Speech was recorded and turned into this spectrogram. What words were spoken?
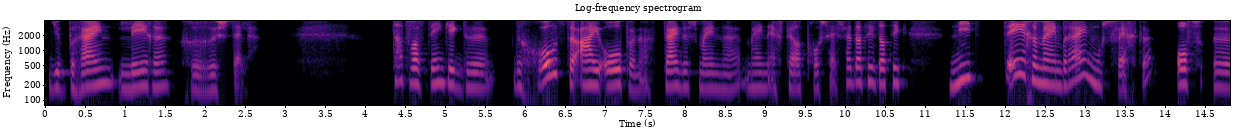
Je brein leren geruststellen dat was denk ik de, de grootste eye-opener tijdens mijn, uh, mijn herstelproces. Hè. Dat is dat ik niet tegen mijn brein moest vechten. Of uh,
